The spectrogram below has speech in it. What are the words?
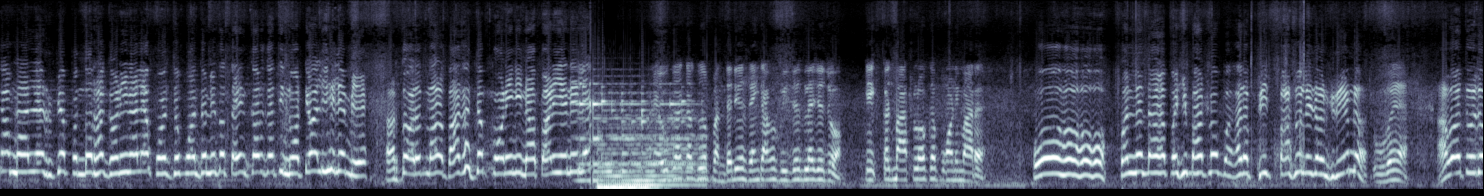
ચમ ના લે રૂપિયા પંદર હા ગણી ના લે પાંચસો પાંચસો ની તો ત્રણ કર જતી નોટી વાલી લે મેં. અડધો હરત મારો ભાગ જ પાણી ની ના પાણી એને લે. એવું કાકા તું પંદર દિવસ રહીને આખો ફ્રીજ જ લઈ જજો કે એક જ બાટલો કે પાણી મારે. ઓહો હો હો પંદર દાડા પછી બાટલો અરે ફ્રીજ પાછો લઈ જવાનું કીધું એમ ને? ઓવે હવે તું જો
